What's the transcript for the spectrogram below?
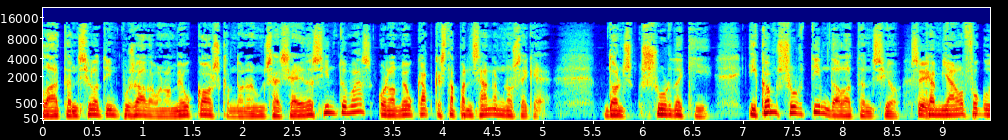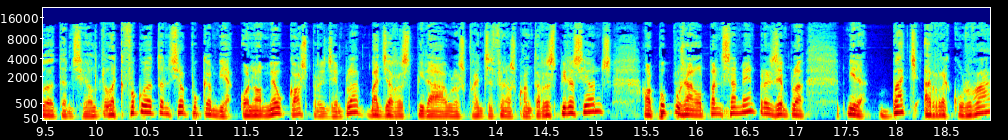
L'atenció la tinc posada o en el meu cos, que em donen una sèrie de símptomes, o en el meu cap, que està pensant en no sé què. Doncs surt d'aquí. I com sortim de l'atenció? Sí. Canviant el focus d'atenció. El, el focus d'atenció el puc canviar. O en el meu cos, per exemple, vaig a respirar unes, vaig a fer unes quantes respiracions, el puc posar en el pensament, per exemple, mira, vaig a recordar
